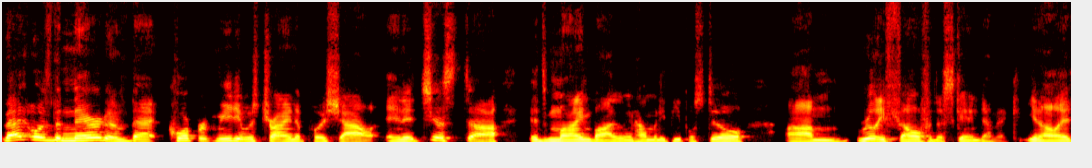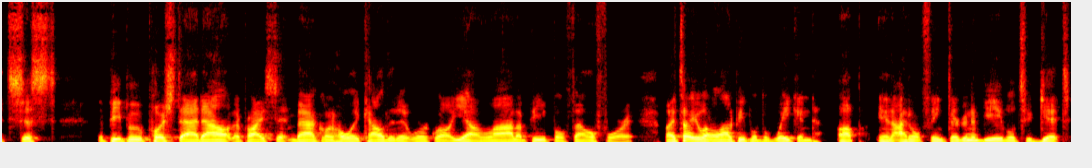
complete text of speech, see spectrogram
that was the narrative that corporate media was trying to push out and it just uh it's mind-boggling how many people still um, really fell for the scandemic. You know, it's just the people who pushed that out, they're probably sitting back on, holy cow, did it work well? Yeah, a lot of people fell for it. But I tell you what, a lot of people have awakened up, and I don't think they're going to be able to get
